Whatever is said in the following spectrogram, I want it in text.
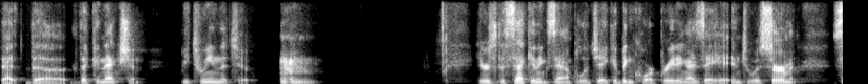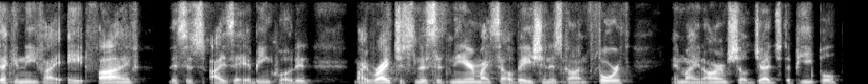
that the, the connection between the two. Here's the second example of Jacob incorporating Isaiah into a sermon. Second Nephi 8 5. This is Isaiah being quoted. My righteousness is near, my salvation is gone forth, and mine arm shall judge the people.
